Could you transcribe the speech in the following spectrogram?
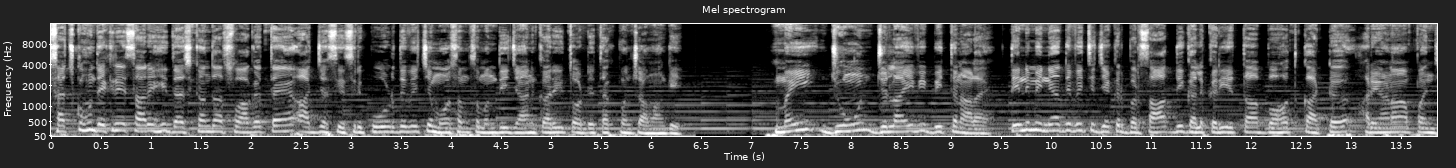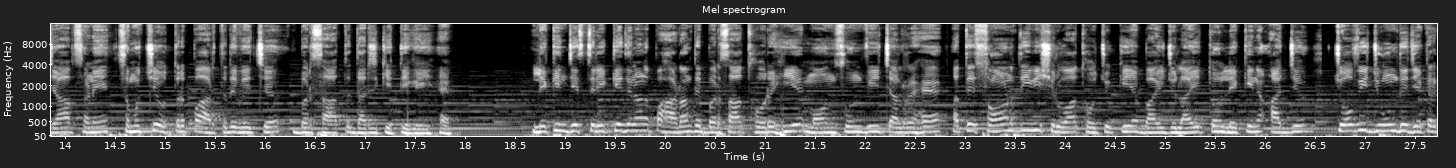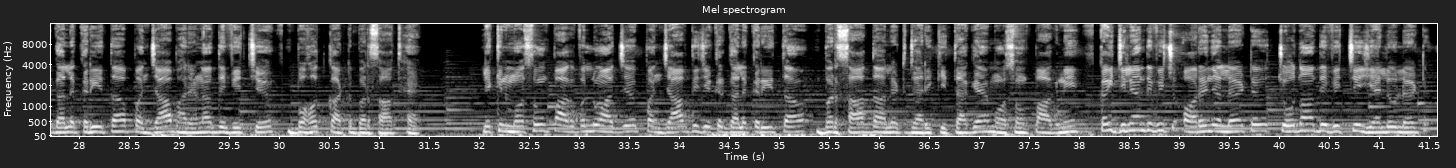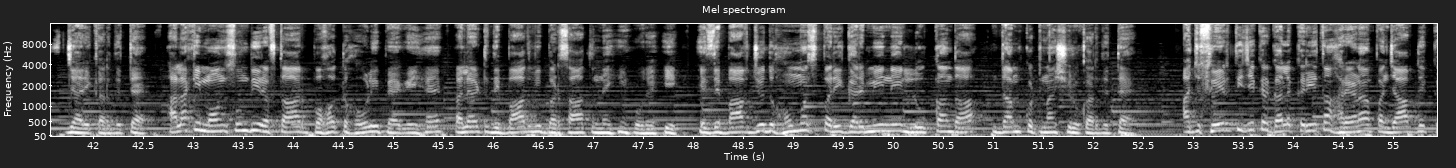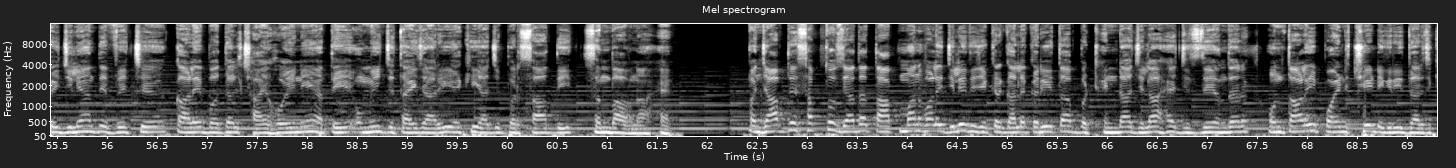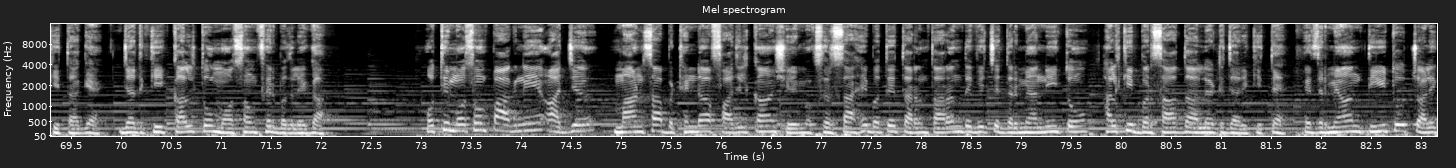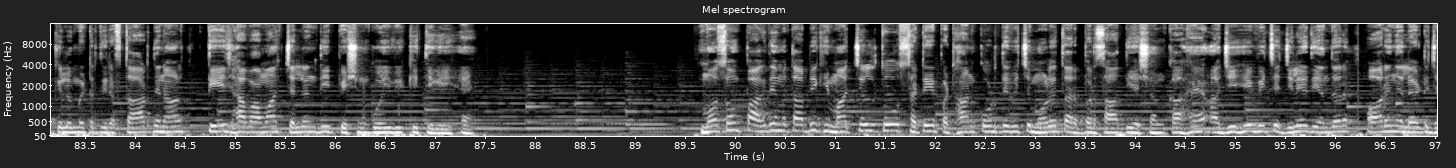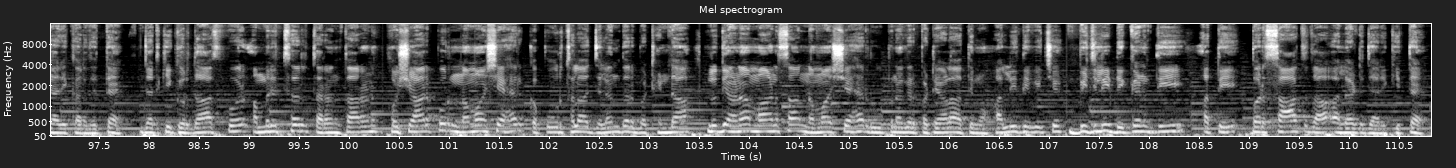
ਸੱਚ ਕਹੂੰ ਦੇਖ ਰਹੇ ਸਾਰੇ ਹੀ ਦਰਸ਼ਕਾਂ ਦਾ ਸਵਾਗਤ ਹੈ। ਅੱਜ ਅਸੀਂ ਇਸ ਰਿਪੋਰਟ ਦੇ ਵਿੱਚ ਮੌਸਮ ਸੰਬੰਧੀ ਜਾਣਕਾਰੀ ਤੁਹਾਡੇ ਤੱਕ ਪਹੁੰਚਾਵਾਂਗੇ। ਮਈ, ਜੂਨ, ਜੁਲਾਈ ਵੀ ਬੀਤਣ ਵਾਲਾ ਹੈ। ਤਿੰਨ ਮਹੀਨਿਆਂ ਦੇ ਵਿੱਚ ਜੇਕਰ ਬਰਸਾਤ ਦੀ ਗੱਲ ਕਰੀਏ ਤਾਂ ਬਹੁਤ ਘੱਟ ਹਰਿਆਣਾ, ਪੰਜਾਬ ਸਣੇ ਸਮੁੱਚੇ ਉੱਤਰ ਭਾਰਤ ਦੇ ਵਿੱਚ ਬਰਸਾਤ ਦਰਜ ਕੀਤੀ ਗਈ ਹੈ। ਲੇਕਿਨ ਜਿਸ ਤਰੀਕੇ ਦੇ ਨਾਲ ਪਹਾੜਾਂ ਤੇ ਬਰਸਾਤ ਹੋ ਰਹੀ ਹੈ, ਮੌਨਸੂਨ ਵੀ ਚੱਲ ਰਿਹਾ ਹੈ ਅਤੇ ਸੌਣ ਦੀ ਵੀ ਸ਼ੁਰੂਆਤ ਹੋ ਚੁੱਕੀ ਹੈ 22 ਜੁਲਾਈ ਤੋਂ। ਲੇਕਿਨ ਅੱਜ 24 ਜੂਨ ਦੀ ਜੇਕਰ ਗੱਲ ਕਰੀਏ ਤਾਂ ਪੰਜਾਬ ਹਰਿਆਣਾ ਦੇ ਵਿੱਚ ਬਹੁਤ ਘੱਟ ਬਰਸਾਤ ਹੈ। ਲੇਕਿਨ ਮੌਸਮ ਵਿਭਾਗ ਵੱਲੋਂ ਅੱਜ ਪੰਜਾਬ ਦੀ ਜੇਕਰ ਗੱਲ ਕਰੀਏ ਤਾਂ ਬਰਸਾਤ ਦਾ ਅਲਰਟ ਜਾਰੀ ਕੀਤਾ ਗਿਆ ਹੈ। ਮੌਸਮ ਵਿਭਾਗ ਨੇ ਕਈ ਜ਼ਿਲ੍ਹਿਆਂ ਦੇ ਵਿੱਚ ਔਰੇਂਜ ਅਲਰਟ 14 ਦੇ ਵਿੱਚ ਯੈਲੋ ਅਲਰਟ ਜਾਰੀ ਕਰ ਦਿੱਤਾ ਹੈ। ਹਾਲਾਂਕਿ ਮੌਨਸੂਨ ਦੀ ਰਫ਼ਤਾਰ ਬਹੁਤ ਹੌਲੀ ਪੈ ਗਈ ਹੈ। ਅਲਰਟ ਦੇ ਬਾਅਦ ਵੀ ਬਰਸਾਤ ਨਹੀਂ ਹੋ ਰਹੀ। ਇਸ ਦੇ ਬਾਵਜੂਦ ਹੁਮਸ ਭਰੀ ਗਰਮੀ ਨੇ ਲੋਕਾਂ ਦਾ ਦਮ ਘੁੱਟਣਾ ਸ਼ੁਰੂ ਕਰ ਦਿੱਤਾ ਹੈ। ਅੱਜ ਸਵੇਰ ਦੀ ਜੇਕਰ ਗੱਲ ਕਰੀਏ ਤਾਂ ਹਰਿਆਣਾ, ਪੰਜਾਬ ਦੇ ਕਈ ਜ਼ਿਲ੍ਹਿਆਂ ਦੇ ਵਿੱਚ ਕਾਲੇ ਬੱਦਲ ਛਾਏ ਹੋਏ ਨੇ ਅਤੇ ਉਮੀਦ ਜਤਾਈ ਜਾ ਰਹੀ ਹੈ ਕਿ ਅੱਜ ਬਰਸਾਤ ਦੀ ਸੰਭਾਵਨਾ ਹੈ। ਪੰਜਾਬ ਦੇ ਸਭ ਤੋਂ ਜ਼ਿਆਦਾ ਤਾਪਮਾਨ ਵਾਲੇ ਜ਼ਿਲ੍ਹੇ ਦੀ ਜੇਕਰ ਗੱਲ ਕਰੀਏ ਤਾਂ ਬਠਿੰਡਾ ਜ਼ਿਲ੍ਹਾ ਹੈ ਜਿਸ ਦੇ ਅੰਦਰ 39.6 ਡਿਗਰੀ ਦਰਜ ਕੀਤਾ ਗਿਆ ਜਦਕਿ ਕੱਲ ਤੋਂ ਮੌਸਮ ਫਿਰ ਬਦਲੇਗਾ। ਉੱਥੇ ਮੌਸਮ ਵਿਭਾਗ ਨੇ ਅੱਜ ਮਾਨਸਾ, ਬਠਿੰਡਾ, ਫਾਜ਼ਿਲਕਾ, ਸ਼੍ਰੀ ਮੁਕਤਸਰ ਸਾਹਿਬ ਅਤੇ ਤਰਨਤਾਰਨ ਦੇ ਵਿੱਚ ਦਰਮਿਆਨੀ ਤੋਂ ਹਲਕੀ ਬਰਸਾਤ ਦਾ ਅਲਰਟ ਜਾਰੀ ਕੀਤਾ ਹੈ। ਇਸ ਦਰਮਿਆਨ 30 ਤੋਂ 40 ਕਿਲੋਮੀਟਰ ਦੀ ਰਫ਼ਤਾਰ ਦੇ ਨਾਲ ਤੇਜ਼ ਹਵਾਵਾਂ ਚੱਲਣ ਦੀ ਪੇਸ਼ਨਗੋਈ ਵੀ ਕੀਤੀ ਗਈ ਹੈ। ਮੌਸਮ ਵਿਭਾਗ ਦੇ ਮੁਤਾਬਿਕ ਹਿਮਾਚਲ ਤੋਂ ਸਟੇ ਪਠਾਨਕੋਟ ਦੇ ਵਿੱਚ ਮੌਲੇਧਾਰ ਬਰਸਾਤ ਦੀ ਆਸ਼ੰਕਾ ਹੈ। ਅਜਿਹੇ ਵਿੱਚ ਜ਼ਿਲ੍ਹੇ ਦੇ ਅੰਦਰ ਔਰੇਂਜ ਅਲਰਟ ਜਾਰੀ ਕਰ ਦਿੱਤਾ ਹੈ। ਜਦਕਿ ਗੁਰਦਾਸਪੁਰ, ਅੰਮ੍ਰਿਤਸਰ, ਤਰਨਤਾਰਨ, ਹੁਸ਼ਿਆਰਪੁਰ, ਨਵਾਂ ਸ਼ਹਿਰ, ਕਪੂਰਥਲਾ, ਜਲੰਧਰ, ਬਠਿੰਡਾ, ਲੁਧਿਆਣਾ, ਮਾਨਸਾ, ਨਵਾਂ ਸ਼ਹਿਰ, ਰੂਪਨਗਰ, ਪਟਿਆਲਾ ਅਤੇ ਮੋਹਾਲੀ ਦੇ ਵਿੱਚ ਬਿਜਲੀ ਡਿੱਗਣ ਦੀ ਅਤੇ ਬਰਸਾਤ ਦਾ ਅਲਰਟ ਜਾਰੀ ਕੀਤਾ ਹੈ।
